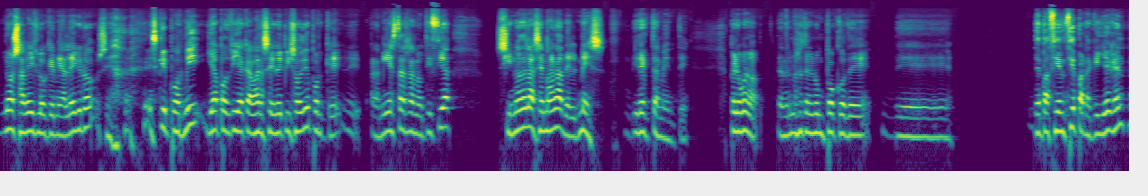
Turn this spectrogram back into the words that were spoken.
No sabéis lo que me alegro. O sea, es que por mí ya podría acabarse el episodio porque eh, para mí esta es la noticia, si no de la semana, del mes directamente. Pero bueno, tendremos que tener un poco de, de, de paciencia para que lleguen.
